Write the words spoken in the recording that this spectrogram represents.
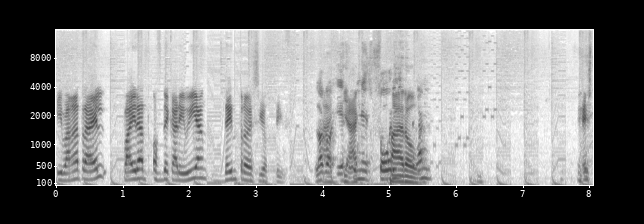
y van a traer Pirate of the Caribbean dentro de Sea of Thieves. Loco, Ah, es un story Es-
